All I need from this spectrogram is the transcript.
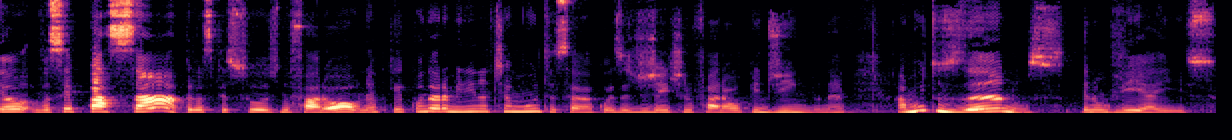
Então, você passar pelas pessoas no farol, né? Porque quando eu era menina tinha muito essa coisa de gente no farol pedindo, né? Há muitos anos eu não via isso.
